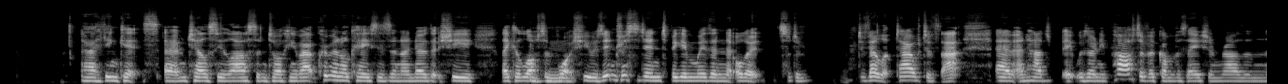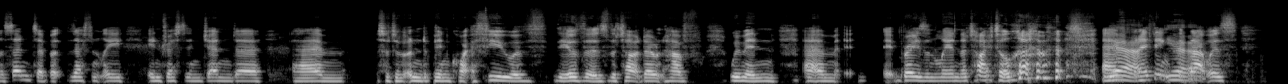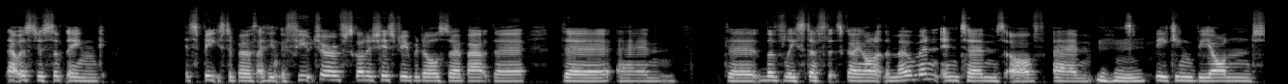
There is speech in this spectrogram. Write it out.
I think it's um, Chelsea Larson talking about criminal cases, and I know that she, like a lot mm-hmm. of what she was interested in to begin with, and although it sort of developed out of that um, and had it was only part of a conversation rather than the center but definitely interest in gender um, sort of underpin quite a few of the others that don't have women um, brazenly in the title um, yeah, and i think yeah. that that was that was just something it speaks to both i think the future of scottish history but also about the the um, the lovely stuff that's going on at the moment in terms of um, mm-hmm. speaking beyond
